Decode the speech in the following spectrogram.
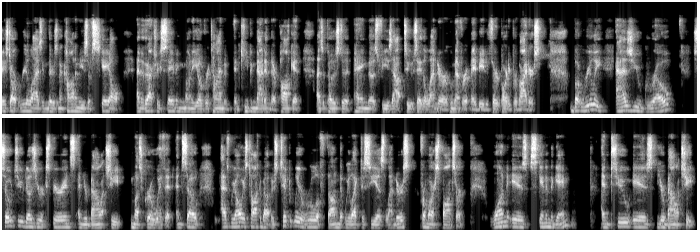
they start realizing there's an economies of scale and they're actually saving money over time and, and keeping that in their pocket as opposed to paying those fees out to say the lender or whomever it may be to third party providers. But really as you grow, so too does your experience and your balance sheet must grow with it. And so, as we always talk about, there's typically a rule of thumb that we like to see as lenders from our sponsor. One is skin in the game and two is your balance sheet.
